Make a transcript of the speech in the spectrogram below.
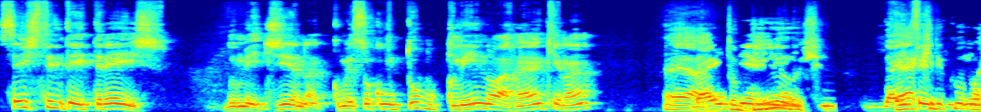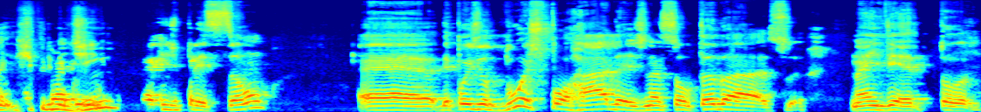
6,33 do Medina começou com um tubo clean no arranque, né? É, daí tubinho daí técnico, um, espremidinho. de pressão. É, depois deu duas porradas, né, soltando a, na invertor,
